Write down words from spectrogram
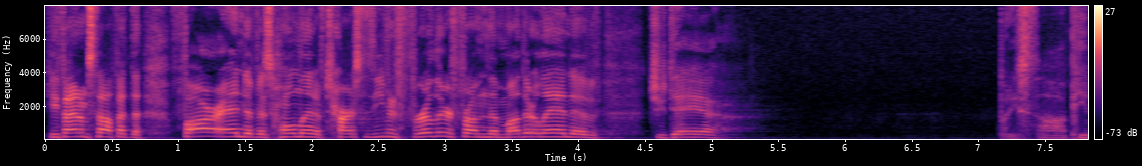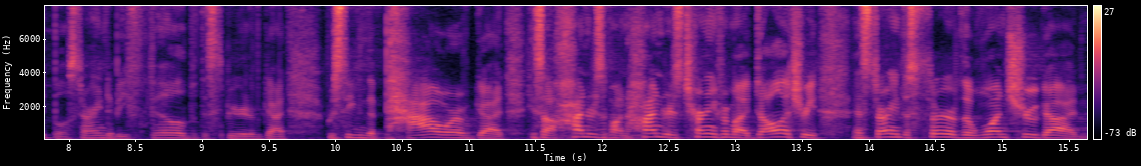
He found himself at the far end of his homeland of Tarsus, even further from the motherland of Judea. But he saw people starting to be filled with the Spirit of God, receiving the power of God. He saw hundreds upon hundreds turning from idolatry and starting to serve the one true God.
